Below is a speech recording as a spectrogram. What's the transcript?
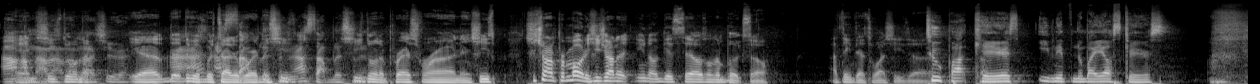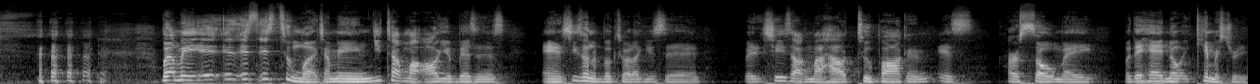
I, and I'm, she's I'm, doing I'm like not sure. yeah, I think her book titled "Worthy." She's I stopped listening. She's doing a press run, and she's she's trying to promote it. She's trying to you know get sales on the book. So I think that's why she's uh, Tupac cares, even if nobody else cares. but I mean, it, it, it's it's too much. I mean, you talking about all your business, and she's on the book tour, like you said, but she's talking about how Tupac and is her soulmate, but they had no chemistry.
